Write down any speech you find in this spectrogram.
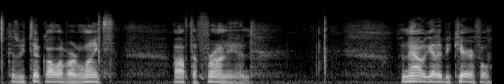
Because we took all of our length off the front end. So now we got to be careful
